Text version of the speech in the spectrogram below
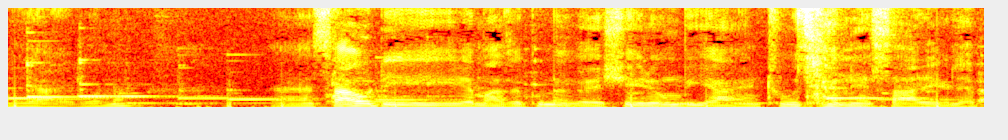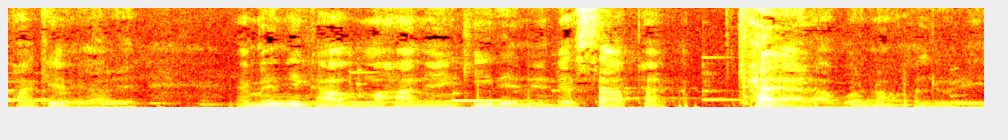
မရတယ်ပေါ့နော်အဲစာအုပ်တွေထဲမှာဆိုခုနကရွှေတုံးပြရရင်ထူးဆန်းတဲ့စာတွေလည်းဖတ်ခဲ့ရတယ်အမင်းသင်္ခါမဟာမြိုင်ကြီးတဲ့နဲ့စဖတ်ဖတ်ရတာပေါ့နော်အဲ့လိုတွေ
